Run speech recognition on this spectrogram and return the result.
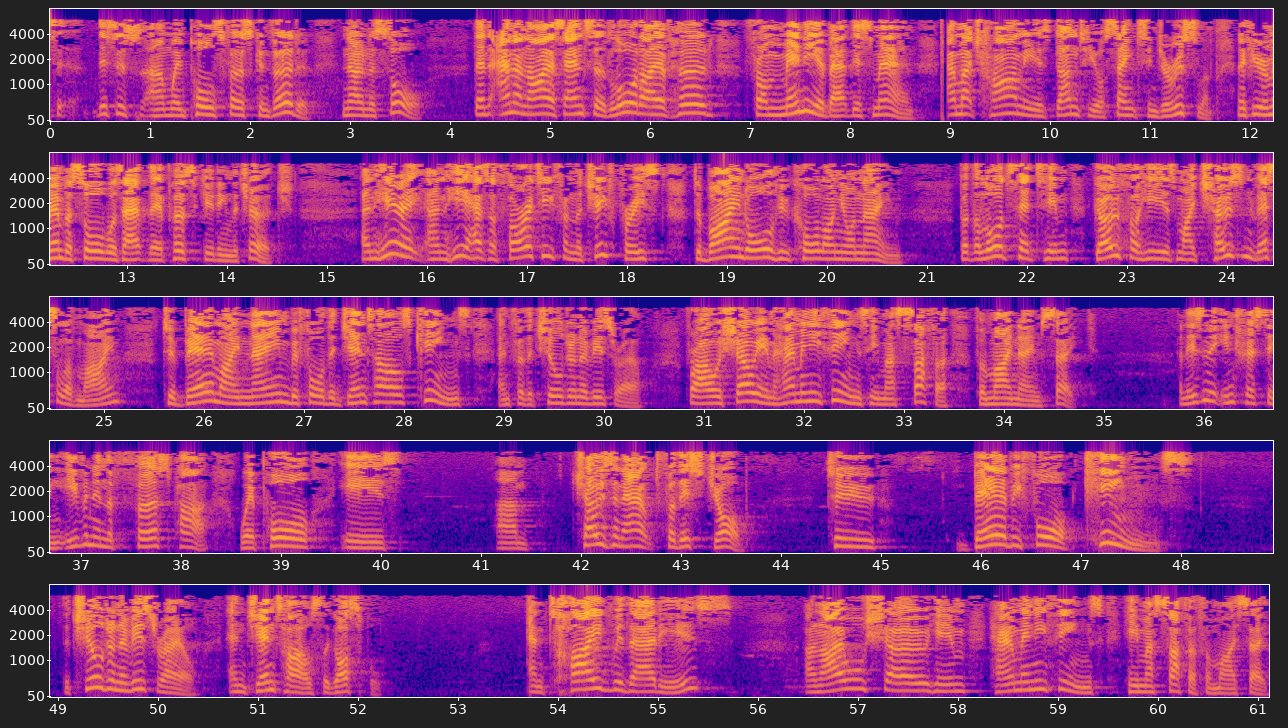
this is um, when Paul's first converted, known as Saul. Then Ananias answered, Lord, I have heard from many about this man, how much harm he has done to your saints in Jerusalem. And if you remember, Saul was out there persecuting the church. And here, and he has authority from the chief priest to bind all who call on your name. But the Lord said to him, Go for he is my chosen vessel of mine to bear my name before the Gentiles kings and for the children of Israel. For I will show him how many things he must suffer for my name's sake. And isn't it interesting, even in the first part where Paul is um, chosen out for this job to bear before kings, the children of Israel, and Gentiles the gospel. And tied with that is, and I will show him how many things he must suffer for my sake.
